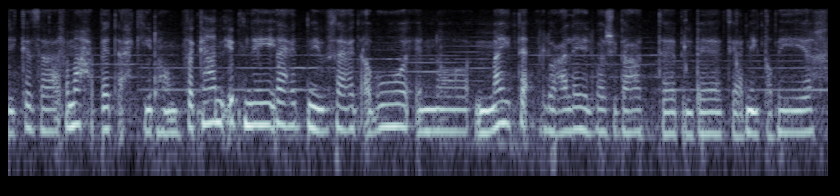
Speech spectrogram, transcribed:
بكذا فما حبيت أحكي لهم. فكان ابني ساعدني وساعد أبوه إنه ما يتقلوا علي الواجبات بالبيت يعني طبيخ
